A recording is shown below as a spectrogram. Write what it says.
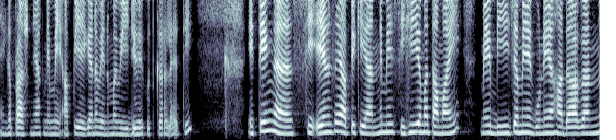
ඒක ප්‍රශ්නයක් නෙමෙයි. අපි ඒ ගැන වෙනම වීඩියෝ එකකුත් කරලා ඇති. ඉතින් ඒ නිසා අපි කියන්නේ මේ සිහියම තමයි මේ බීජමය ගුණය හදාගන්න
